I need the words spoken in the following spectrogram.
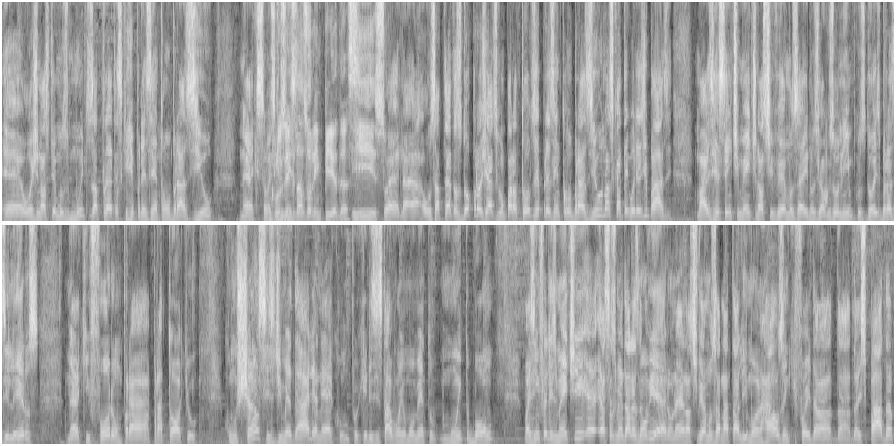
É, hoje nós temos muitos atletas que representam o Brasil, né? Que são Inclusive nas Olimpíadas. Isso, é. Na- Os atletas do Projeto Esgrima para Todos representam o Brasil nas categorias de base. Mas recentemente nós tivemos aí nos Jogos Olímpicos dois brasileiros, né, que foram para Tóquio com chances de medalha, né, com, porque eles estavam em um momento muito bom. Mas infelizmente é, essas medalhas não vieram, né? Nós tivemos a Nathalie Mornhausen, que foi da, da, da espada.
